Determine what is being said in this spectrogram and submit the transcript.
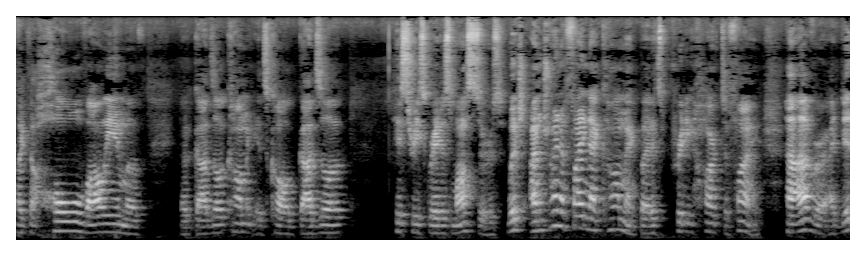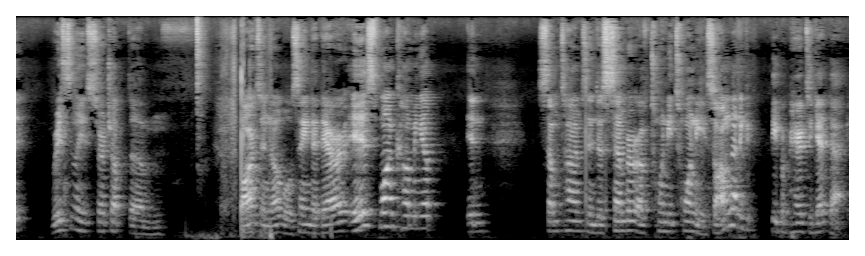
like the whole volume of the Godzilla comic. It's called Godzilla History's Greatest Monsters, which I'm trying to find that comic, but it's pretty hard to find. However, I did recently search up the um, Barnes and Noble saying that there is one coming up in sometimes in December of 2020. So I'm gonna be prepared to get that.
